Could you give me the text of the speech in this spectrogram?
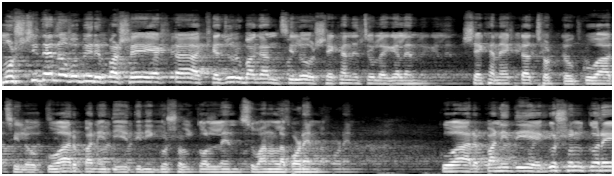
মসজিদে নববীর পাশে একটা খেজুর বাগান ছিল, সেখানে চলে গেলেন। সেখানে একটা ছোট্ট কুয়া ছিল, কুয়ার পানি দিয়ে তিনি গোসল করলেন, সুবহানাল্লাহ পড়েন। কুয়ার পানি দিয়ে গোসল করে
